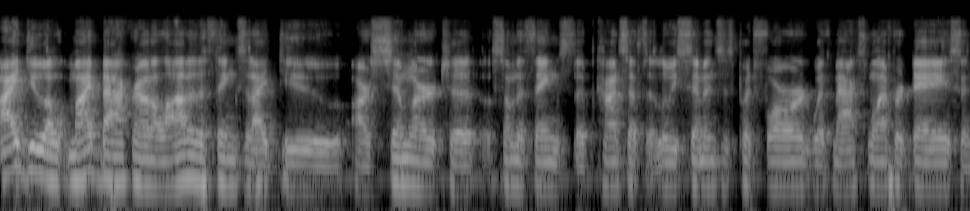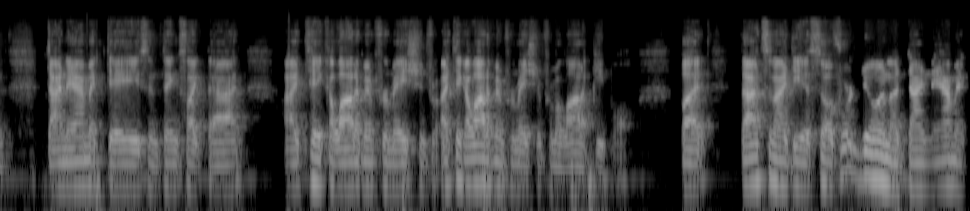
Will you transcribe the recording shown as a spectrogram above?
I do a, my background. A lot of the things that I do are similar to some of the things, the concepts that Louie Simmons has put forward with maximal effort days and dynamic days and things like that. I take a lot of information. From, I take a lot of information from a lot of people, but that's an idea. So if we're doing a dynamic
